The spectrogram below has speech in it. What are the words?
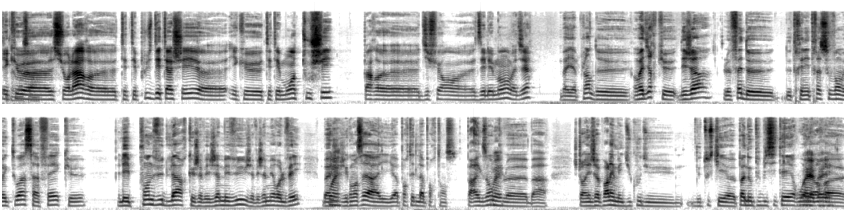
et que euh, sur l'art, euh, t'étais plus détaché euh, et que t'étais moins touché par euh, différents euh, éléments, on va dire. Bah, il y a plein de. On va dire que déjà, le fait de, de traîner très souvent avec toi, ça fait que les points de vue de l'art que j'avais jamais vus, j'avais jamais relevés, bah, Ouais. j'ai commencé à y apporter de l'importance. Par exemple, Ouais. euh, bah, je t'en ai déjà parlé, mais du coup, du, de tout ce qui est euh, panneaux publicitaires, ou Ouais, alors euh,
